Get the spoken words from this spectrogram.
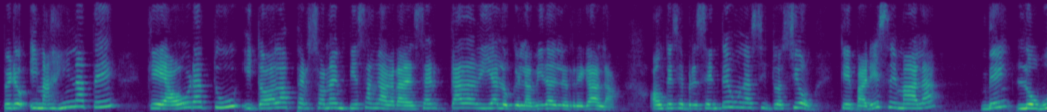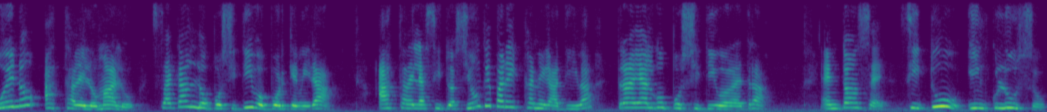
Pero imagínate que ahora tú y todas las personas empiezan a agradecer cada día lo que la vida les regala. Aunque se presente una situación que parece mala, ven lo bueno hasta de lo malo, sacan lo positivo, porque mira, hasta de la situación que parezca negativa, trae algo positivo detrás. Entonces, si tú incluso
